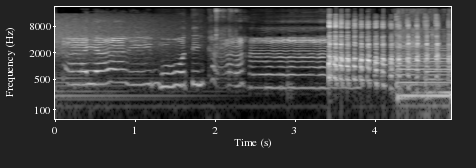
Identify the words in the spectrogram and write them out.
kaya limutin ka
